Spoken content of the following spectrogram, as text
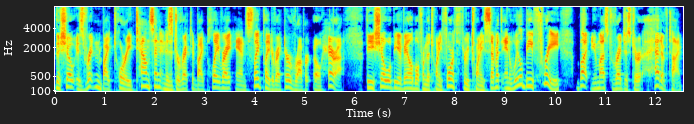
The show is written by Tori Townsend and is directed by playwright and slave play director Robert O'Hara. The show will be available from the 24th through 27th and will be free, but you must register ahead of time.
